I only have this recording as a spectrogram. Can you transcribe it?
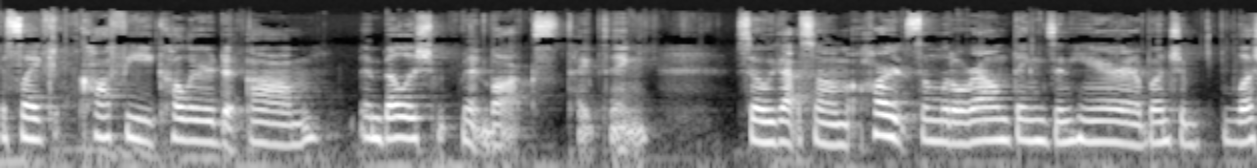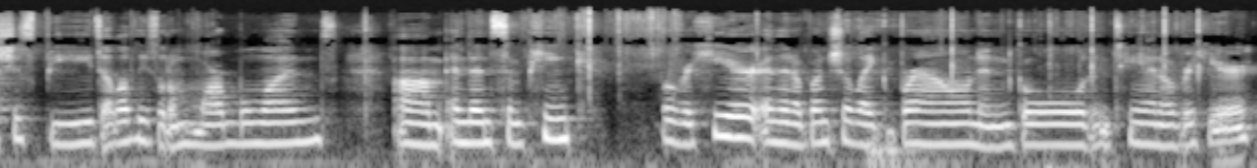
It's like coffee colored um, embellishment box type thing. So we got some hearts and little round things in here and a bunch of luscious beads. I love these little marble ones. Um, and then some pink over here and then a bunch of like brown and gold and tan over here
